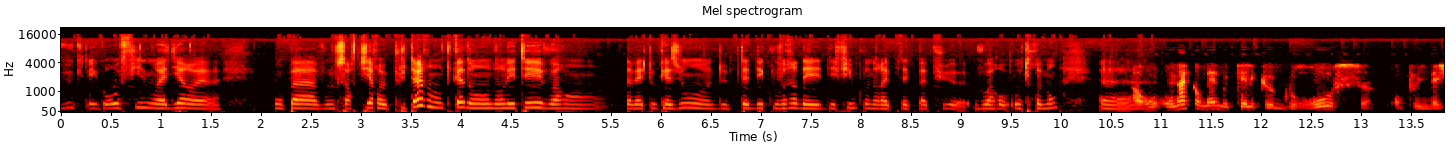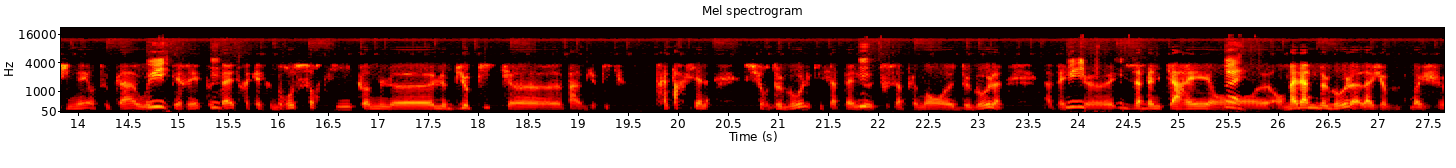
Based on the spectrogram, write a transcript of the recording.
vu que les gros films, on va dire, vont, pas, vont sortir plus tard, en tout cas dans, dans l'été, voire en, ça va être l'occasion de peut-être découvrir des, des films qu'on n'aurait peut-être pas pu voir autrement. on, a quand même quelques grosses, on peut imaginer en tout cas, ou espérer mm. peut-être, quelques grosses sorties comme le, le biopic, enfin le biopic très partiel sur De Gaulle, qui s'appelle euh, tout simplement euh, De Gaulle, avec euh, Isabelle Carré en, Madame De Gaulle. Là, j'avoue moi, je,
